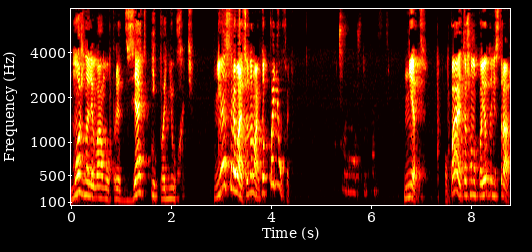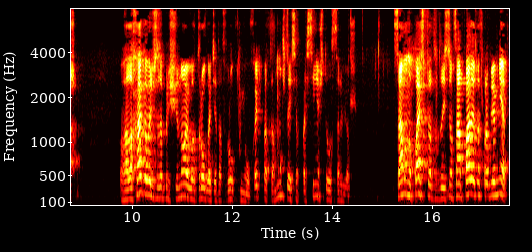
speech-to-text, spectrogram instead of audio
Можно ли вам его взять и понюхать? Не срывать, все нормально, только понюхать. Нет. Упасть, то, что он упадет, это не страшно. Галаха говорит, что запрещено его трогать, этот фрукт нюхать, потому что есть опасение, что его сорвешь. Сам он упасть, если он сам падает, то проблем нет.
